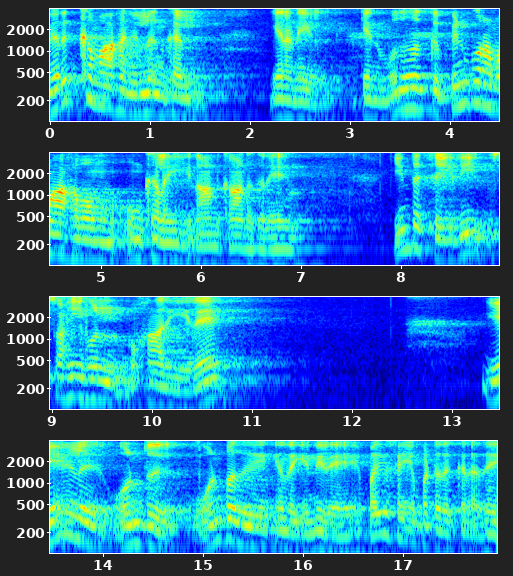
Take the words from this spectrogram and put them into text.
நெருக்கமாக நில்லுங்கள் ஏனெனில் என் முதுகுக்கு பின்புறமாகவும் உங்களை நான் காணுகிறேன். இந்த செய்தி சஹிஹுல் புகாரியிலே ஏழு ஒன்று ஒன்பது என்ற எண்ணிலே பதிவு செய்யப்பட்டிருக்கிறது.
